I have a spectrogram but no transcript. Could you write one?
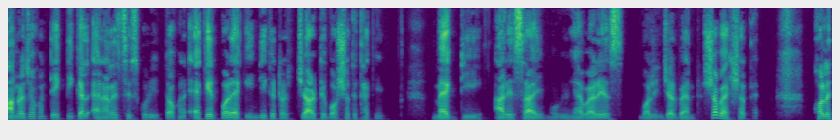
আমরা যখন টেকনিক্যাল অ্যানালাইসিস করি তখন একের পর এক ইন্ডিকেটর চার্টে বসাতে থাকি। MACD, RSI, moving average, Bollinger band সব একসাথে। ফলে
